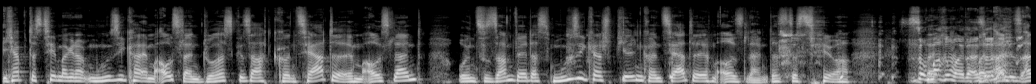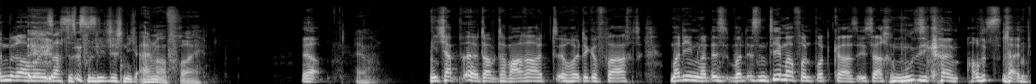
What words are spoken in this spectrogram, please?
ich habe das Thema genannt, Musiker im Ausland. Du hast gesagt, Konzerte im Ausland und zusammen wäre das Musiker spielen Konzerte im Ausland. Das ist das Thema. So Weil- machen wir das, Weil oder? alles andere haben wir gesagt, ist politisch nicht einwandfrei. Ja. Ja. Ich habe, äh, Tam- Tamara hat äh, heute gefragt, Martin, was ist, was ist ein Thema von Podcast? Ich sage Musiker im Ausland.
